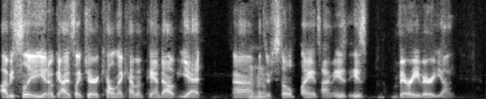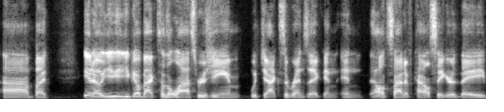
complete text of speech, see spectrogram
obviously, you know, guys like Jared Kelenic haven't panned out yet, uh, mm-hmm. but there's still plenty of time. He's he's very very young, uh, but you know, you, you go back to the last regime with Jack Zduriencik and and outside of Kyle Seager, they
